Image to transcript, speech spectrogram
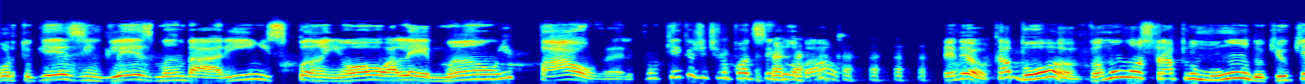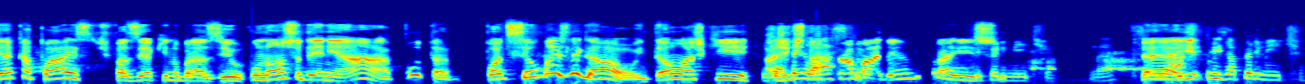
português, inglês, mandarim, espanhol, alemão e pau, velho. Por que, que a gente não pode ser global? Entendeu? Acabou. Vamos mostrar para o mundo que o que é capaz de fazer aqui no Brasil com o nosso DNA, puta, pode ser o mais legal. Então, acho que Já a gente está trabalhando para isso. Permite né? é, e, já permite.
